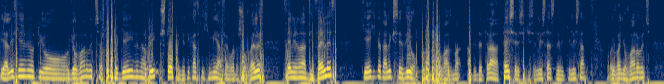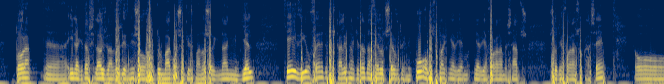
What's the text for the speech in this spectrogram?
Η αλήθεια είναι ότι ο Γιωβάνοβιτς αυτό που τον καίει είναι να βρει στόπα γιατί χάθηκε χημεία φεύγοντας ο Βέλεθ. Θέλει ένα αντιβέλεθ και έχει καταλήξει σε δύο που έχουν το προβάδισμα από την τετράδα. Τέσσερις έχει στη λίστα, στην τελική λίστα ο Ιβάν Γιωβάνοβιτς. Τώρα ε, είναι αρκετά ψηλά ο Ισλανδός διεθνής, ο Φορτούρ Μάγκος και ο Ισπανός ο Ιγνάνι Μιγγέλ. Και οι δύο φαίνεται πως καλύπτουν αρκετά τα θέλω του Σέρβου τεχνικού, όμως υπάρχει μια, δια, μια διαφορά ανάμεσά τους σε ό,τι αφορά στο κασέ. Ο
